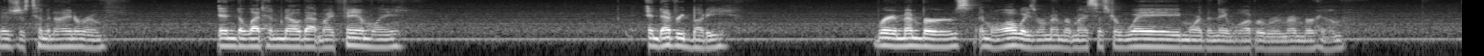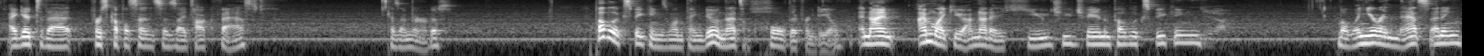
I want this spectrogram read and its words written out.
was just him and I in a room. And to let him know that my family and everybody remembers and will always remember my sister way more than they will ever remember him. I get to that first couple sentences, I talk fast because I'm nervous. Public speaking is one thing, doing that's a whole different deal. And I'm I'm like you, I'm not a huge huge fan of public speaking, Yeah. but when you're in that setting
